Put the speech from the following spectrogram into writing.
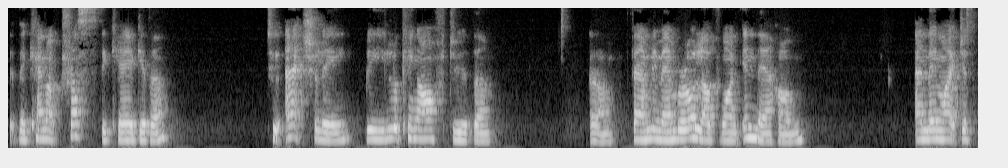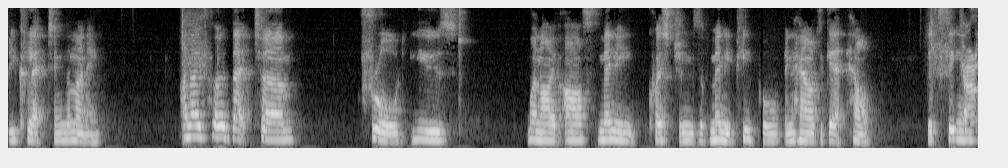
that they cannot trust the caregiver to actually be looking after the uh, family member or loved one in their home and they might just be collecting the money. And I've heard that term fraud used when I've asked many questions of many people in how to get help. It seems. Carol,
